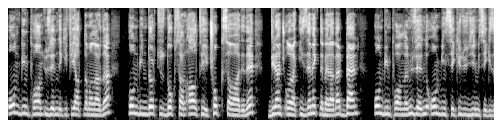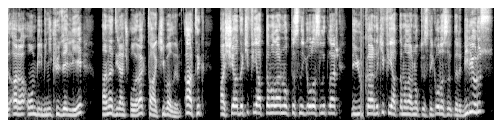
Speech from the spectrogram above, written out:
10.000 puan üzerindeki fiyatlamalarda 10.496'yı çok kısa vadede direnç olarak izlemekle beraber ben 10.000 puanların üzerinde 10.828'i ara 11.250'yi ana direnç olarak takip alırım. Artık aşağıdaki fiyatlamalar noktasındaki olasılıklar ve yukarıdaki fiyatlamalar noktasındaki olasılıkları biliyoruz.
